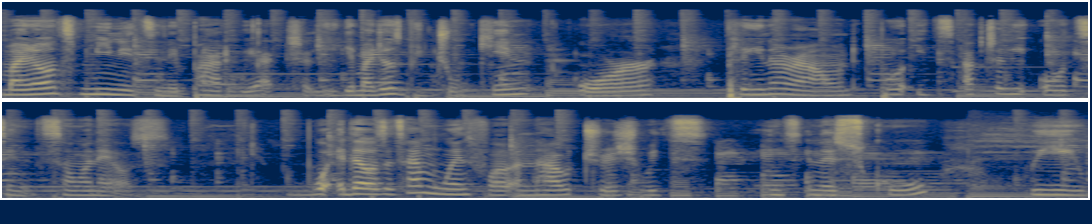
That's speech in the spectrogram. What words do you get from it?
might not mean it in a bad way. Actually, they might just be joking or playing around, but it's actually hurting someone else. There was a time we went for an outreach with in, in a school. We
